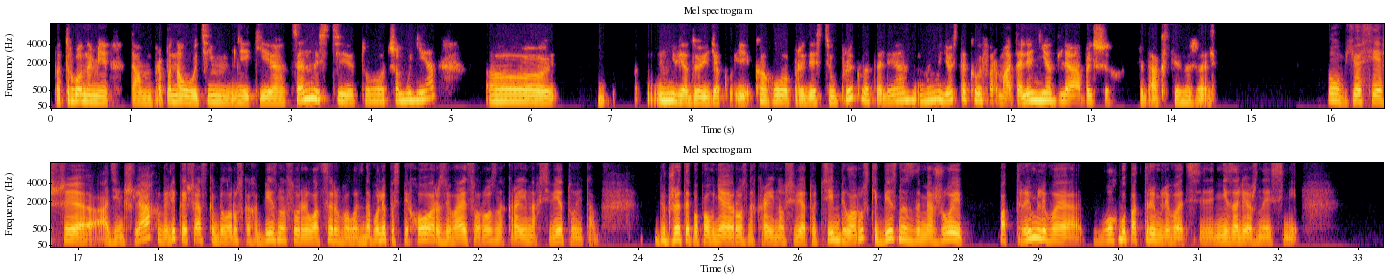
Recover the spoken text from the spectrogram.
патронамі там прапаноўваць ім нейкія ценнасці то чаму не Э, не ведаю як і каго прывесці ў прыклад але ну ёсць такой фармат але не для больших рэдакцый на жаль. Ну, ёсць яшчэ адзін шлях вялікая частка беларускага бізнесу рэлацыравалась даволі паспяхова развіваецца ў розных краінах свету і там бюджэты папаўняе розных краінаў свету ці беларускі бізнес за мяжой падтрымлівае мог бы падтрымліваць незалежныя сМ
